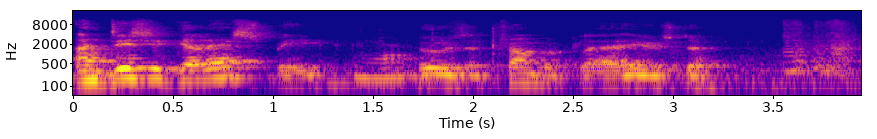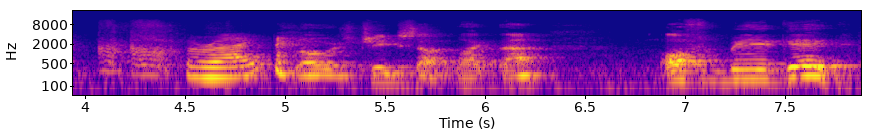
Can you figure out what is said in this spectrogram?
And Dizzy Gillespie, Yeah. who's a trumpet player, used to Right. blow his cheeks up like that, offered me a gig.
